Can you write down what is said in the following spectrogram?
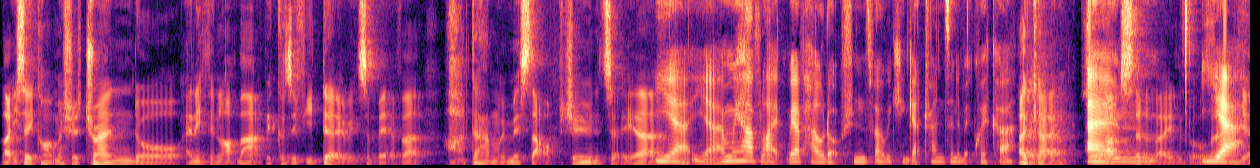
like you say, you can't measure a trend or anything like that. Because if you do, it's a bit of a oh damn, we missed that opportunity. Yeah. yeah, yeah. And we have like we have held options where we can get trends in a bit quicker. Okay, so that's still available. yeah, Yeah.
